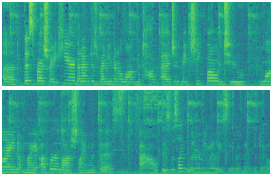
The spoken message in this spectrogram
of this brush right here. Then I'm just running it along the top edge of my cheekbone to line my upper lash line with this. Ow. This is like literally my least favorite thing to do.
